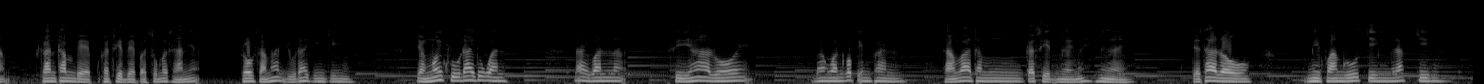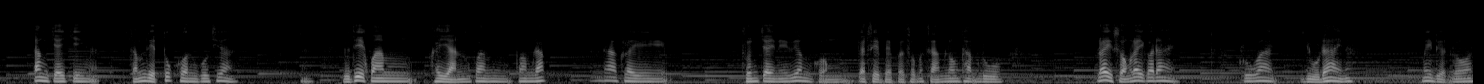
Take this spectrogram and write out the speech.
การทำแบบเกษตรแบบผสมผสานเนี่ยเราสามารถอยู่ได้จริง ๆ อย่างน้อยครูได้ทุกวัน ได้วันละสี่ห้าร้อย บางวันก็เป็นพัน ถามว่าทำเกษตรเหนื่อยไหมเหนื่อย แต่ถ้าเรามีความรู้จริงรักจริง ตั้งใจจริงอะสำเร็จทุกคนครูเชื่อ อยู่ที่ความขยันความความรัก ถ้าใครสนใจในเรื่องของเกษตรแบบผสมผสานลองทำดูไร่สองไร่ก็ได้ ครูว่าอยู่ได้นะ ไม่เดือดร้อน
